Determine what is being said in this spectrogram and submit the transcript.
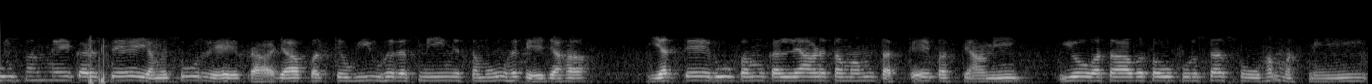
भूषण करते यम सूर्य प्राजापत्य व्यूह रश्मीन समूह तेज। ये रूपम कल्याणतम तत्ते पश्यामी। यो वसावसौ पुरुष सोहम अस्मी।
